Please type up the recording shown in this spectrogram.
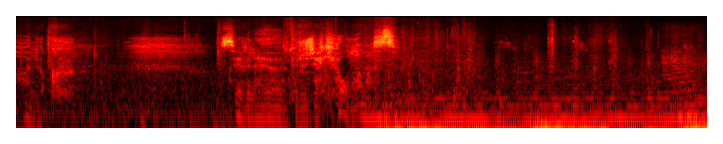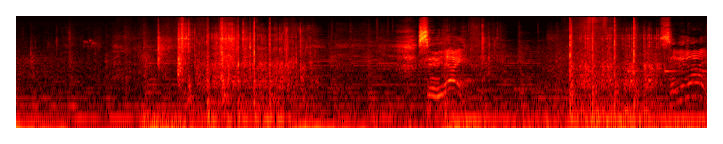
Haluk. Sevilay'ı öldürecek olamaz. Sevilay! Sevilay!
